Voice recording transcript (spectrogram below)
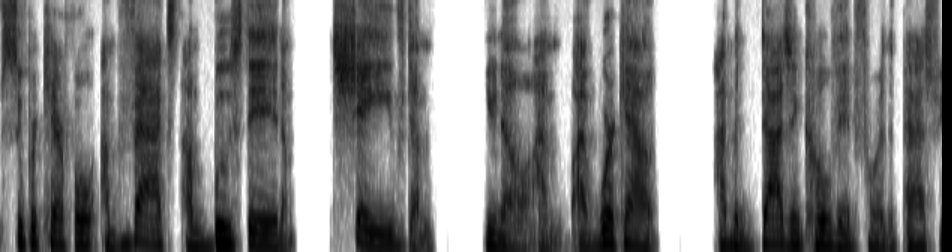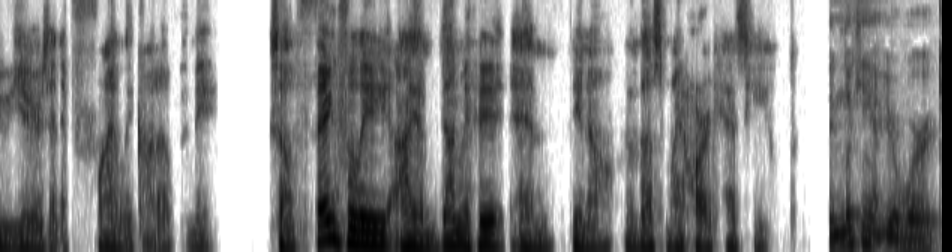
super careful. I'm vaxxed, I'm boosted, I'm shaved, I'm, you know, I'm I work out. I've been dodging COVID for the past few years and it finally caught up with me. So thankfully I am done with it and you know, thus my heart has healed. In looking at your work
